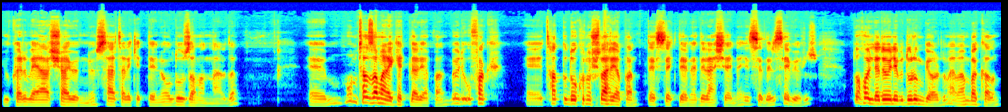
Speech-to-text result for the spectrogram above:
yukarı veya aşağı yönlü sert hareketlerin olduğu zamanlarda e, muntazam hareketler yapan, böyle ufak e, tatlı dokunuşlar yapan desteklerine, dirençlerine hisseleri seviyoruz. Dohol'de de öyle bir durum gördüm. Hemen bakalım.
